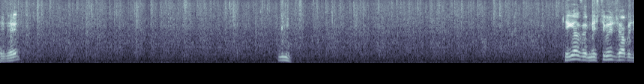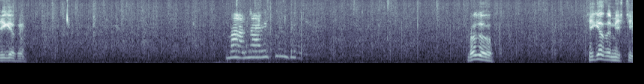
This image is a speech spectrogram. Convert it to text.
এই যে। ঠিক আছে মিষ্টি মিষ্টি সবই ঠিক আছে। বুঝো? ঠিক আছে মিষ্টি।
